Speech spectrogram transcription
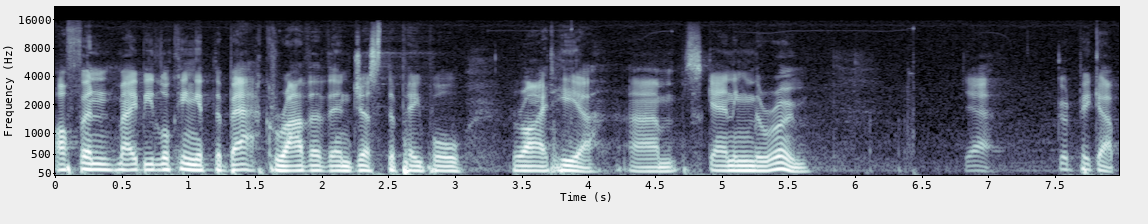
often maybe looking at the back rather than just the people right here, um, scanning the room. Yeah, good pickup.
